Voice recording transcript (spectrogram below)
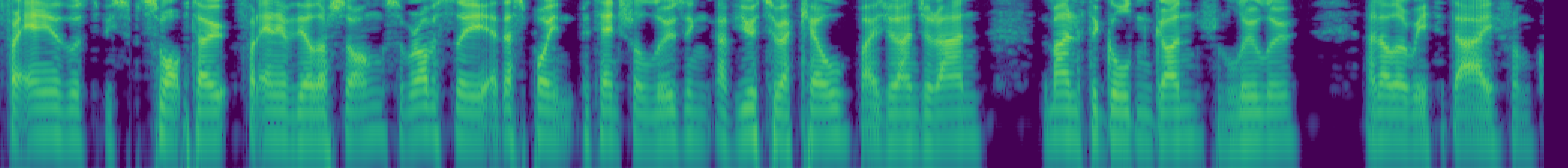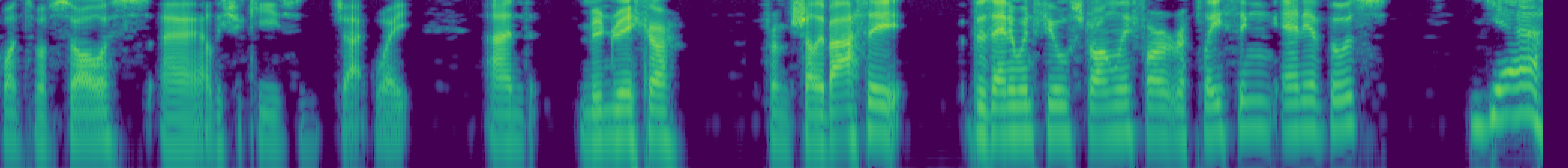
for any of those to be swapped out for any of the other songs. So we're obviously at this point potentially losing A View to a Kill by Duran Duran, The Man with the Golden Gun from Lulu, Another Way to Die from Quantum of Solace, uh, Alicia Keys and Jack White, and Moonraker from Shirley Bassey. Does anyone feel strongly for replacing any of those? Yeah,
